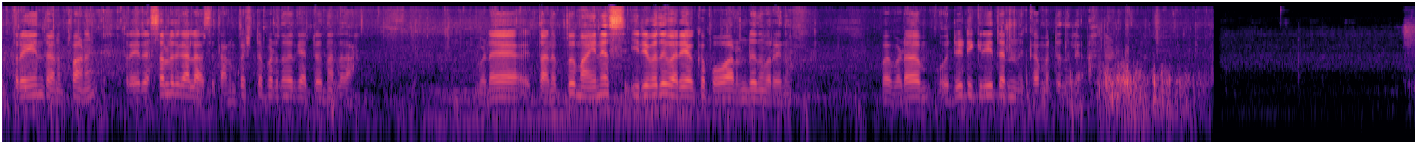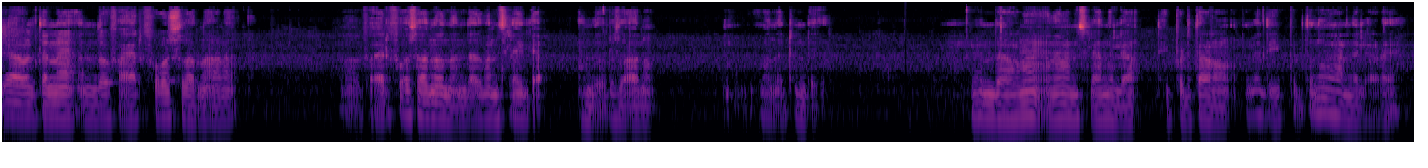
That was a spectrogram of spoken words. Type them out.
അത്രയും തണുപ്പാണ്. അത്രയും രസമുള്ളൊരു കാലാവസ്ഥ. തണുപ്പ് ഇഷ്ടപ്പെടുന്നവർക്ക് ഏറ്റവും നല്ലതാണ് ഇവിടെ തണുപ്പ് മൈനസ് ഇരുപത് വരെയൊക്കെ പോകാറുണ്ട് എന്ന് പറയുന്നു. അപ്പോൾ ഇവിടെ ഒരു ഡിഗ്രി തന്നെ നിൽക്കാൻ പറ്റുന്നില്ല. രാവിലെ തന്നെ എന്തോ ഫയർഫോഴ്സ് വന്നതാണ്. ഫയർഫോഴ്സ് ആണെന്ന് തോന്നുന്നു. എന്താ അത് മനസ്സിലായില്ല. എന്തോ ഒരു സാധനം വന്നിട്ടുണ്ട്. എന്താണ് എന്ന് മനസ്സിലാകുന്നില്ല. തീപ്പിടുത്താണോ തീപ്പിടുത്തൊന്നും കാണുന്നില്ല അവിടെ.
